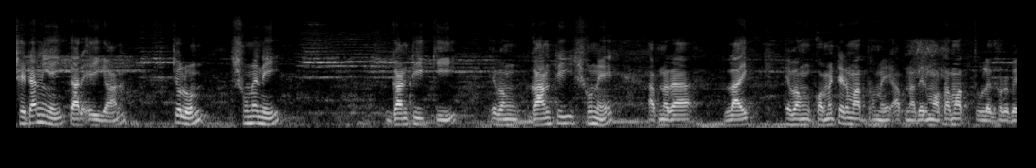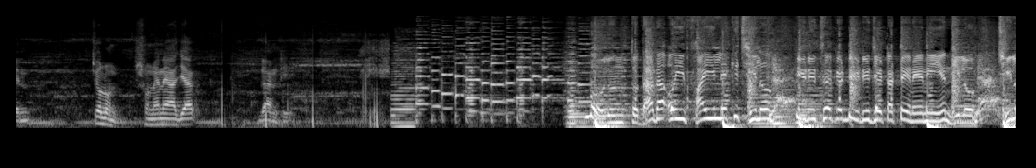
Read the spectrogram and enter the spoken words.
সেটা নিয়েই তার এই গান। চলুন শুনে নেই গানটি কি এবং গানটি শুনে আপনারা লাইক এবং কমেন্টের মাধ্যমে আপনাদের মতামত তুলে ধরবেন। চলুন শুনে নেওয়া যাক গানটি। বলুন তো দাদা, ওই ফাইলে কি ছিল? ইডি থেকে ডিডি যেটা টেনে নিয়ে নিল। ছিল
